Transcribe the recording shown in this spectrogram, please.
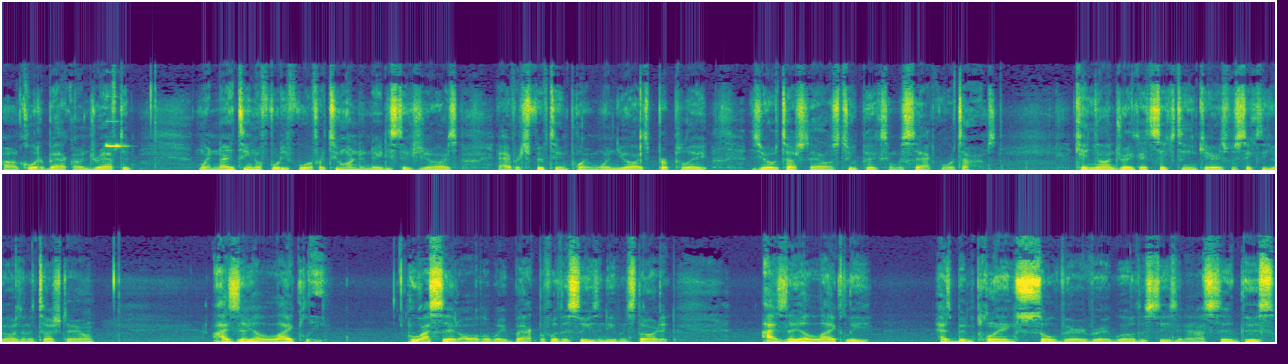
uh, quarterback, undrafted, went 19 of 44 for 286 yards, averaged 15.1 yards per play, zero touchdowns, two picks, and was sacked four times. Kenyon Drake had 16 carries for 60 yards and a touchdown. Isaiah Likely, who I said all the way back before the season even started, Isaiah Likely has been playing so very, very well this season. And I said this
